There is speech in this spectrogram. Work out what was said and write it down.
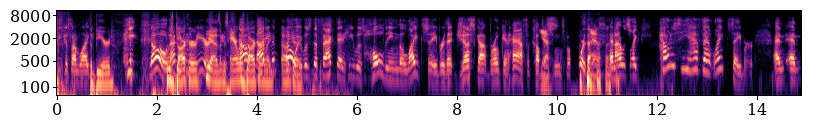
because I'm like the beard he no was not darker. Even the beard. Yeah, it was like his hair was No, darker. not like, even, okay. No, it was the fact that he was holding the lightsaber that just got broken in half a couple Yes. scenes before that, Yes. and I was like, "How does he have that lightsaber?" And and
